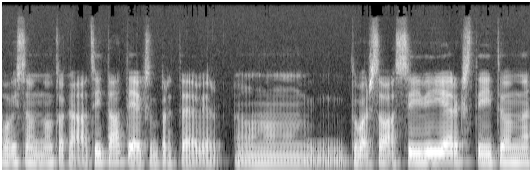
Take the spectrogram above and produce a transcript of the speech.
pavisam nu, cita attieksme pret tevi. Ir, un, un, tu vari savā CV ierakstīt, un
